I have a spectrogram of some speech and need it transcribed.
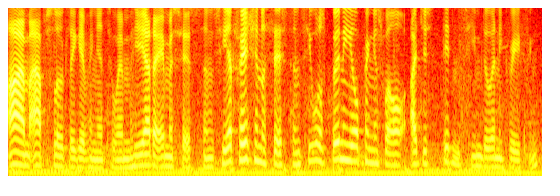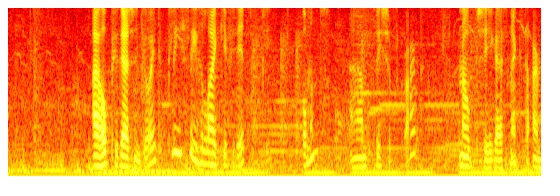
I'm absolutely giving it to him. He had aim assistance, he had vision assistance, he was bunny hopping as well. I just didn't see him do any griefing. I hope you guys enjoyed. Please leave a like if you did. Please comment, and please subscribe. And hope to see you guys next time.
